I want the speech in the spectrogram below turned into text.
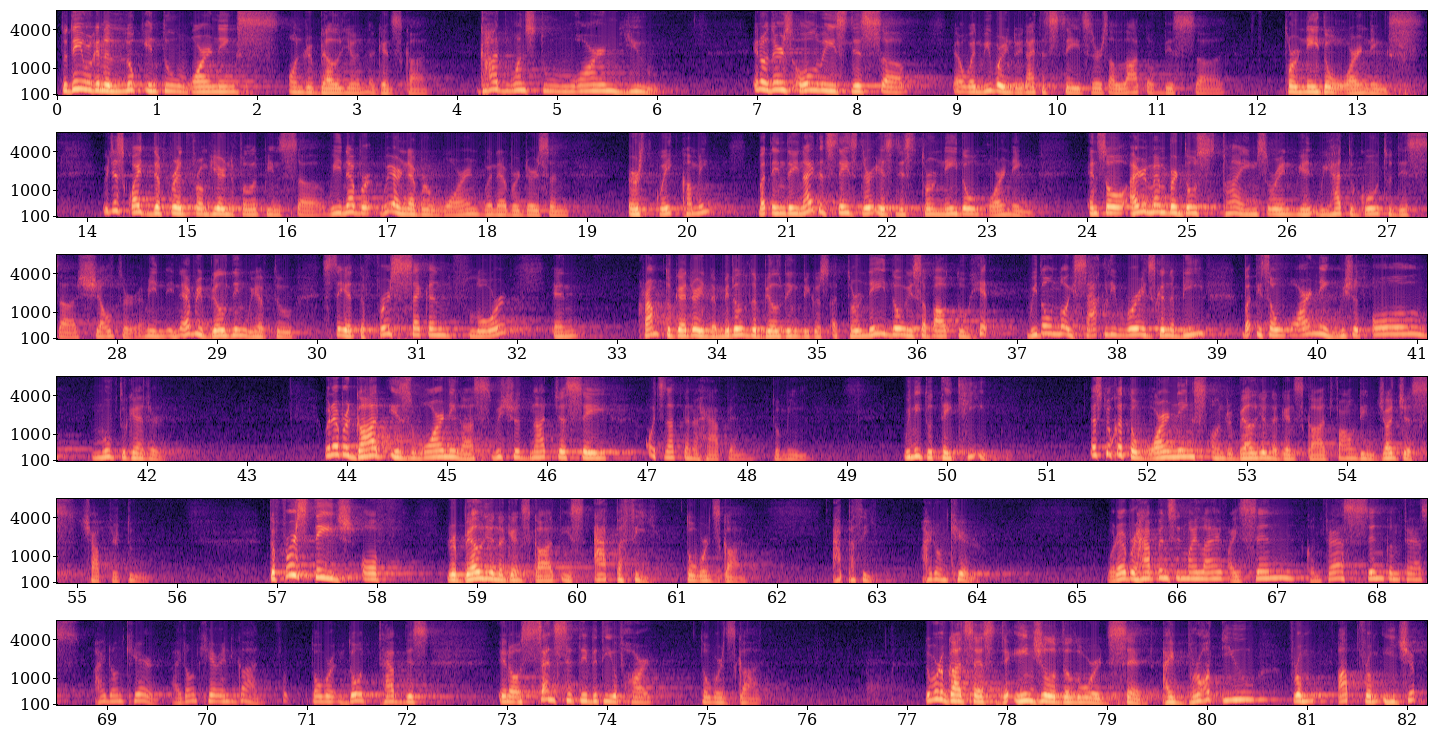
Today, we're going to look into warnings on rebellion against God. God wants to warn you you know, there's always this, uh, you know, when we were in the United States, there's a lot of these uh, tornado warnings, which is quite different from here in the Philippines. Uh, we, never, we are never warned whenever there's an earthquake coming. But in the United States, there is this tornado warning. And so I remember those times when we, we had to go to this uh, shelter. I mean, in every building, we have to stay at the first, second floor and cramped together in the middle of the building because a tornado is about to hit. We don't know exactly where it's going to be, but it's a warning. We should all move together. Whenever God is warning us, we should not just say, Oh, it's not going to happen to me. We need to take heed. Let's look at the warnings on rebellion against God found in Judges chapter 2. The first stage of rebellion against God is apathy towards God. Apathy. I don't care. Whatever happens in my life, I sin, confess, sin, confess. I don't care. I don't care any God. Toward, you don't have this, you know, sensitivity of heart towards God. The Word of God says, The angel of the Lord said, I brought you from, up from Egypt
